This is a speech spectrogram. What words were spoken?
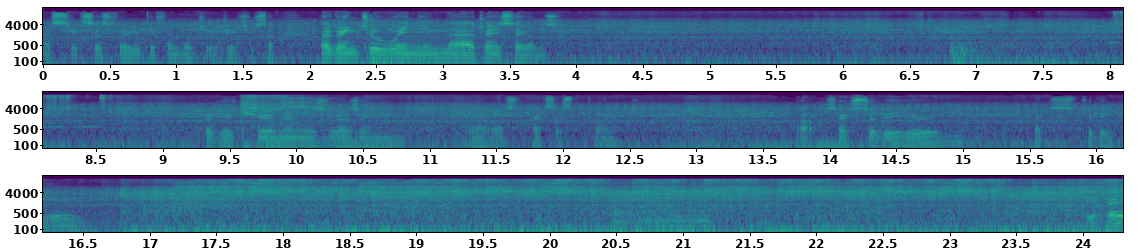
I successfully defended the objective, so we're going to win in uh, 20 seconds. Soviet Union is losing their last access point. Oh, thanks to the EU. Thanks to the EU. And...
